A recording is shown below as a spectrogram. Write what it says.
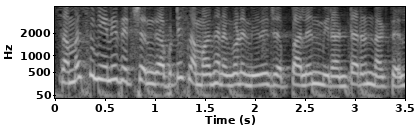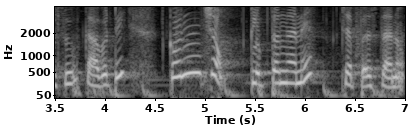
సమస్య నేనే తెచ్చాను కాబట్టి సమాధానం కూడా నేనే చెప్పాలని మీరు అంటారని నాకు తెలుసు. కాబట్టి కొంచెం క్లుప్తంగానే చెప్పేస్తాను.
